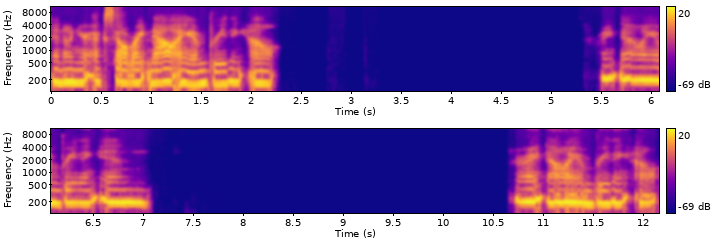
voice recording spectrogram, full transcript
And on your exhale, right now, I am breathing out. Right now, I am breathing in. Right, now I am breathing out.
